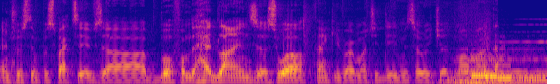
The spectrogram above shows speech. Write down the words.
Interesting perspectives, uh, both from the headlines as well. Thank you very much indeed, Mr. Richard Mammah.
